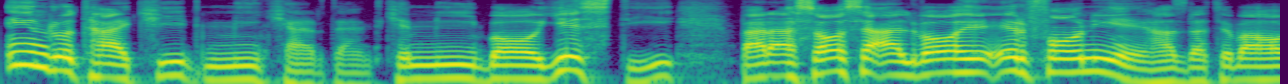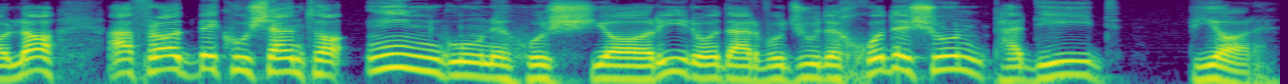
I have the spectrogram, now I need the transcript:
این رو تأکید می کردند که می بایستی بر اساس الواح عرفانی حضرت بهاءالله افراد بکوشند تا این گونه هوشیاری رو در وجود خودشون پدید بیارند.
